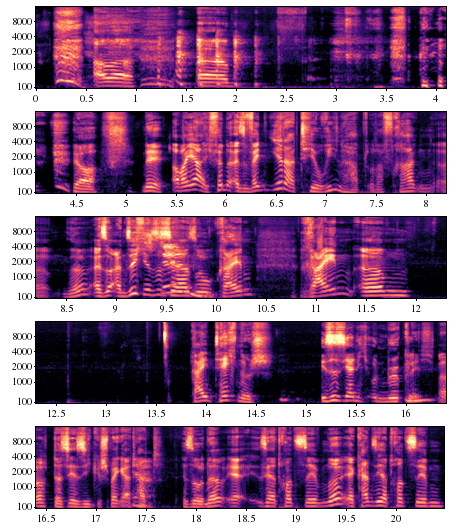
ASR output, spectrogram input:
aber ähm, ja, nee, aber ja, ich finde, also wenn ihr da Theorien habt oder Fragen, äh, ne, also an sich ist es ja Stimmt. so rein, rein, ähm, rein technisch ist es ja nicht unmöglich, ne, dass er sie geschwängert Ja. hat. Also, ne, er ist ja trotzdem, ne, er kann sie ja trotzdem,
